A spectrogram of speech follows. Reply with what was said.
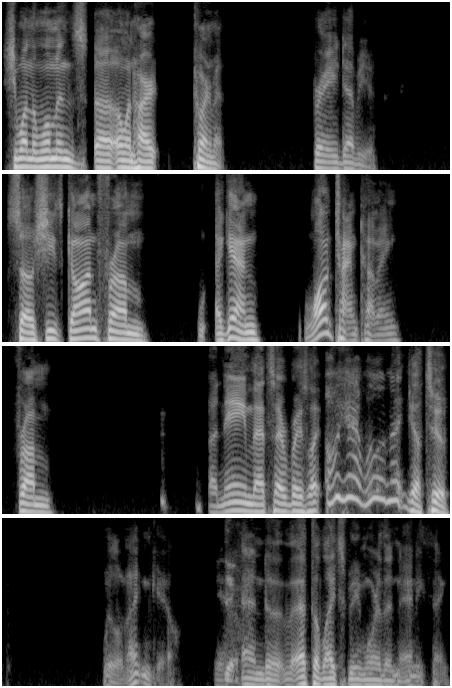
she won the women's uh, Owen Hart tournament for AEW. So she's gone from again, long time coming, from a name that's everybody's like, oh yeah, Willow Nightingale too. Willow Nightingale, Yeah. and uh, that delights me more than anything.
